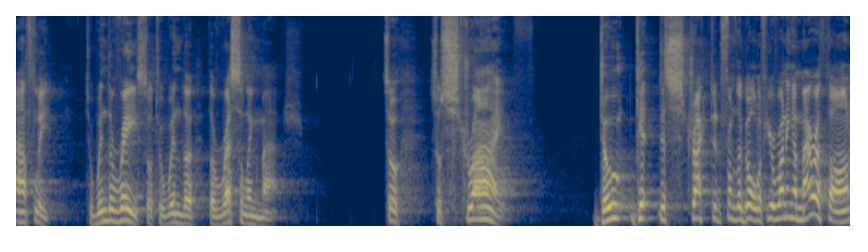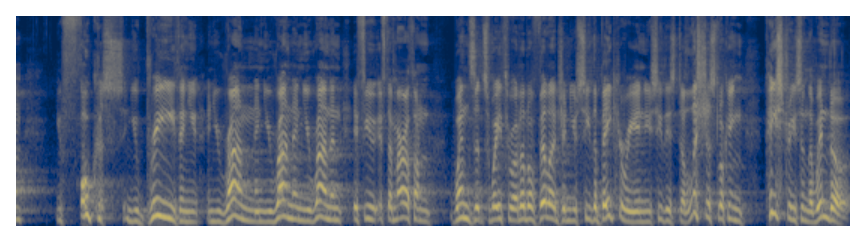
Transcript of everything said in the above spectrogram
athlete, to win the race or to win the, the wrestling match. So, so strive. Don't get distracted from the goal. If you're running a marathon, you focus and you breathe and you, and you run and you run and you run. And if, you, if the marathon wends its way through a little village and you see the bakery and you see these delicious looking pastries in the window,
